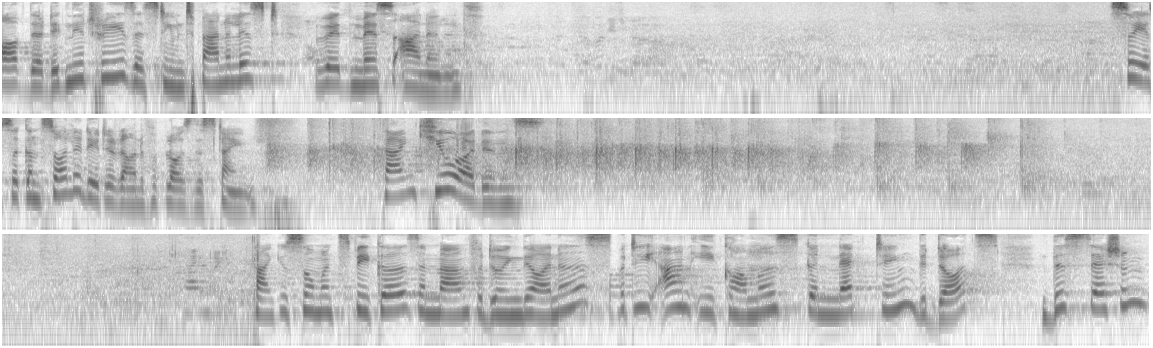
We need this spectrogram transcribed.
of the dignitaries, esteemed panelist, with Ms. Anand. So yes, a consolidated round of applause this time. Thank you, audience. Thank you so much, speakers and ma'am, for doing the honors. Property and e-commerce connecting the dots. This session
